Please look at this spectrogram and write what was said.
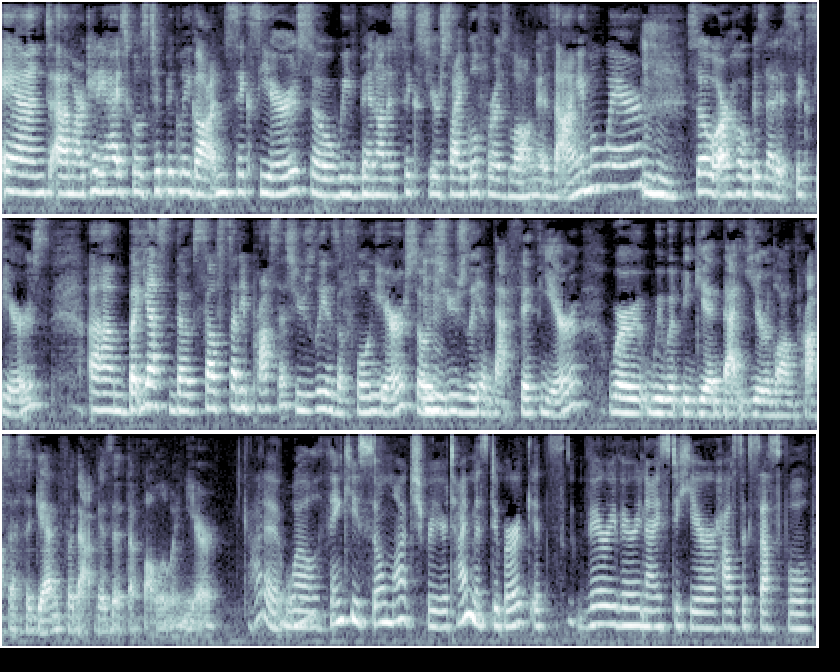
And um, Arcadia High School has typically gotten six years, so we've been on a six year cycle for as long as I am aware. So our hope is that it's six years. Um, but yes, the self study process usually is a full year, so it's usually in that fifth year where we would begin that year long process again for that visit the following year. Got it. Well, thank you so much for your time, Ms. Duberk. It's very, very nice to hear how successful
